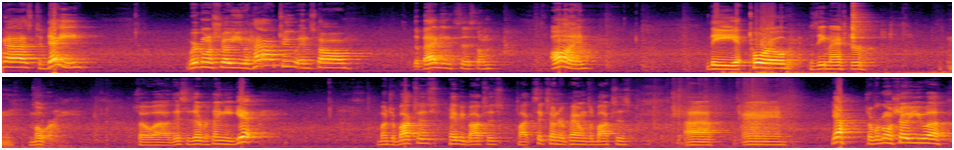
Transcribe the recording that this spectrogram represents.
going guys? Today, we're gonna show you how to install the bagging system on the Toro Z-Master mower. So uh, this is everything you get. A bunch of boxes, heavy boxes, like 600 pounds of boxes. Uh, and yeah, so we're gonna show you uh,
